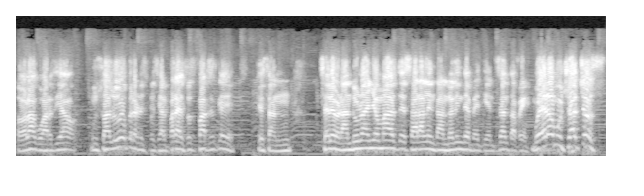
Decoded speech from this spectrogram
toda la guardia, un saludo, pero en especial para estos parches que, que están celebrando un año más de estar alentando al Independiente Santa Fe. Bueno, muchachos,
